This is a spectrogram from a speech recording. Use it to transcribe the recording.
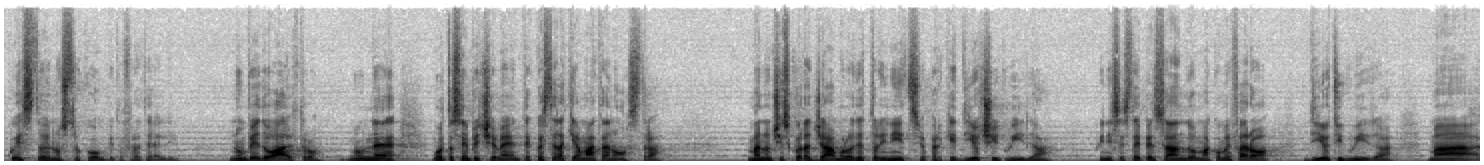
Questo è il nostro compito, fratelli. Non vedo altro, non molto semplicemente, questa è la chiamata nostra. Ma non ci scoraggiamo, l'ho detto all'inizio, perché Dio ci guida. Quindi se stai pensando, ma come farò? Dio ti guida. Ma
